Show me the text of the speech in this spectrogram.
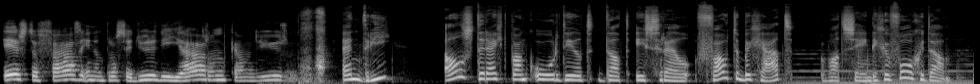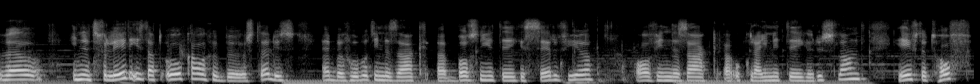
eerste fase in een procedure die jaren kan duren. En drie, als de rechtbank oordeelt dat Israël fouten begaat, wat zijn de gevolgen dan? Wel, in het verleden is dat ook al gebeurd. Hè. Dus bijvoorbeeld in de zaak uh, Bosnië tegen Servië of in de zaak uh, Oekraïne tegen Rusland heeft het Hof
